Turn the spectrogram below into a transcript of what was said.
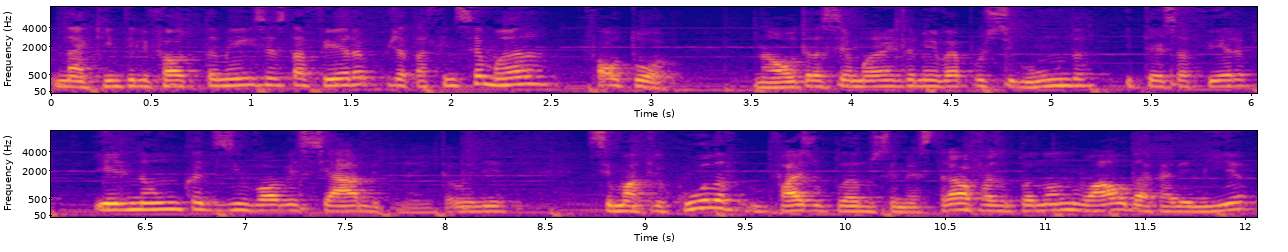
na quinta ele falta também, sexta-feira já tá fim de semana, faltou. Na outra semana ele também vai por segunda e terça-feira e ele nunca desenvolve esse hábito, né? Então ele se matricula, faz o plano semestral, faz o plano anual da academia,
